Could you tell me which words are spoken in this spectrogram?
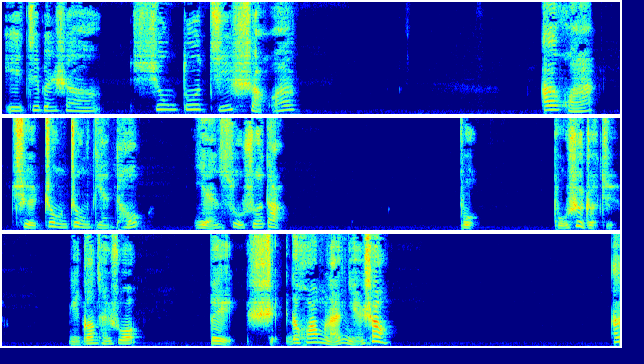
也基本上。”凶多吉少啊！阿华却重重点头，严肃说道：“不，不是这句。你刚才说被谁的花木兰粘上？”啊！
